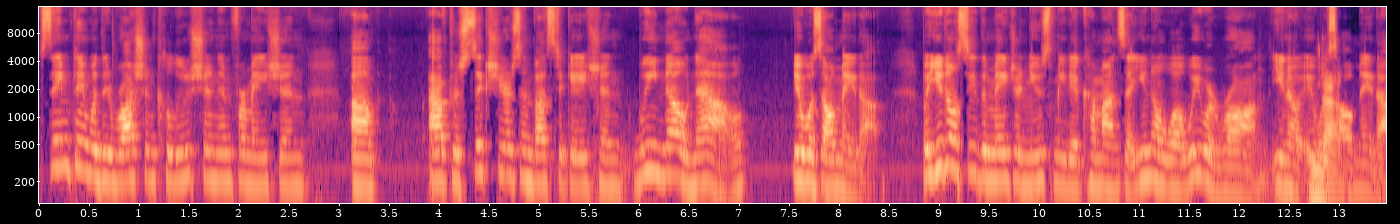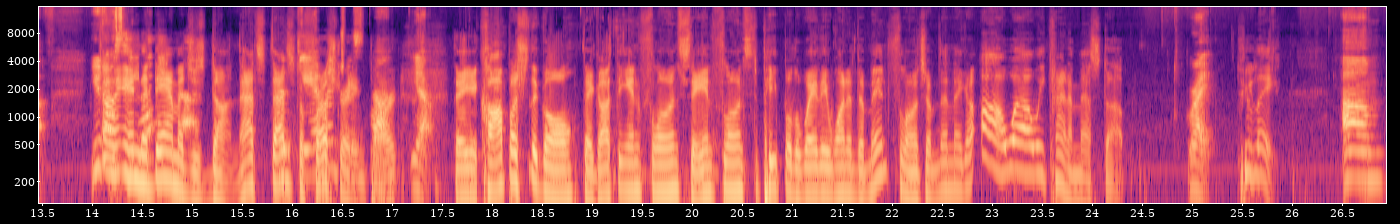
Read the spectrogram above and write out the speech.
Same thing with the Russian collusion information. Um, after six years investigation, we know now it was all made up. But you don't see the major news media come out and say, you know what, we were wrong. You know, it was No. all made up. You Uh, don't see and the damage that. is done. That's that's the, is frustrating part. Yeah. They accomplished the goal. They got the influence. They influenced the people the way they wanted them to influence them. Then they go, oh well, we kind of messed up. Right. Too late. Um,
